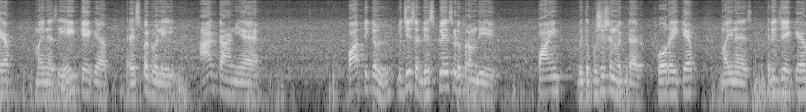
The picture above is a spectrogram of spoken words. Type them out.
cap minus eight k cap respectively act on a particle which is displaced from the point with the position vector 4i cap minus 3j cap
